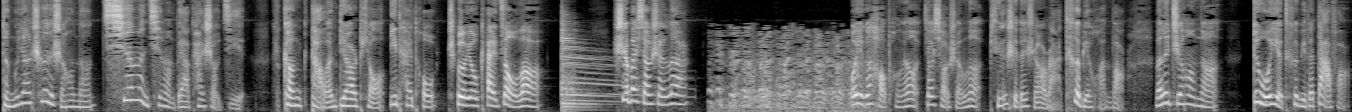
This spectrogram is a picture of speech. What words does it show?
等公交车的时候呢，千万千万不要看手机。刚打完第二条，一抬头，车又开走了，是吧，小神乐？我有个好朋友叫小神乐，平时的时候吧，特别环保。完了之后呢，对我也特别的大方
